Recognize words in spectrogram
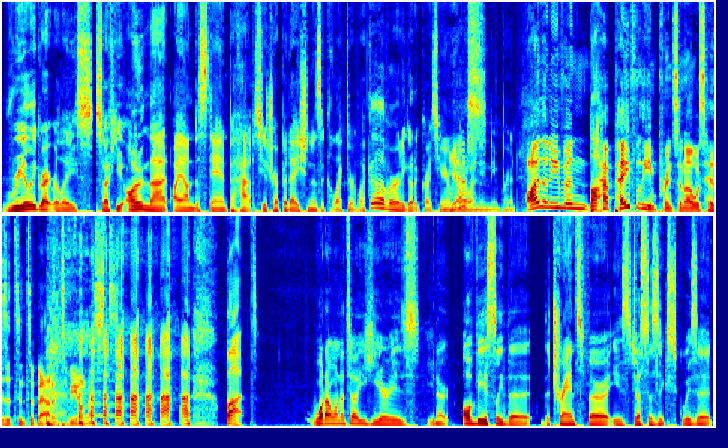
really great release. So if you own that, I understand perhaps your trepidation as a collector of like, oh, I've already got a Criterion. Why do I Yes. need an imprint? I don't even But- have pay for the imprints and I was hesitant about it to be honest. but what I want to tell you here is, you know, obviously the the transfer is just as exquisite.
